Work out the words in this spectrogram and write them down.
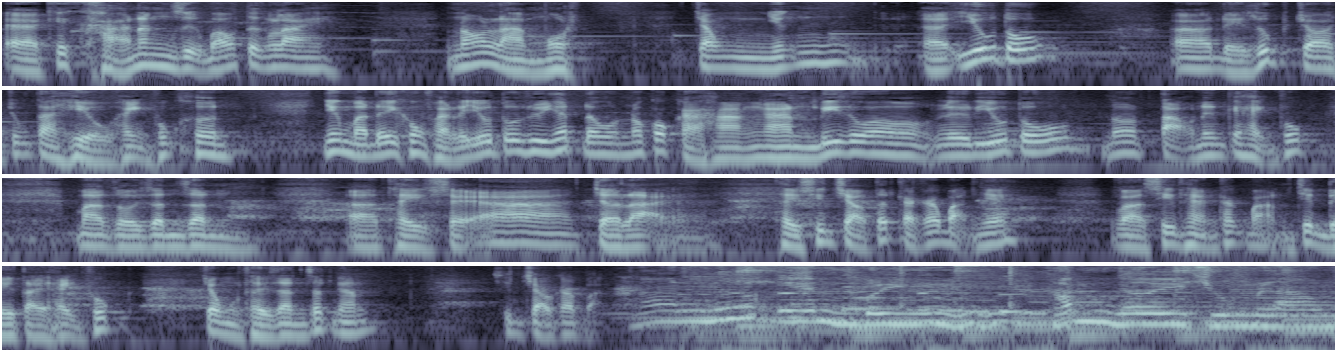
ờ, cái khả năng dự báo tương lai nó là một trong những ờ, yếu tố ờ, để giúp cho chúng ta hiểu hạnh phúc hơn. Nhưng mà đây không phải là yếu tố duy nhất đâu, nó có cả hàng ngàn lý do, yếu tố nó tạo nên cái hạnh phúc. Mà rồi dần dần thầy sẽ trở lại. Thầy xin chào tất cả các bạn nhé. Và xin hẹn các bạn trên đề tài hạnh phúc trong một thời gian rất ngắn. Xin chào các bạn. Non nước yên bình khắp nơi chung lòng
